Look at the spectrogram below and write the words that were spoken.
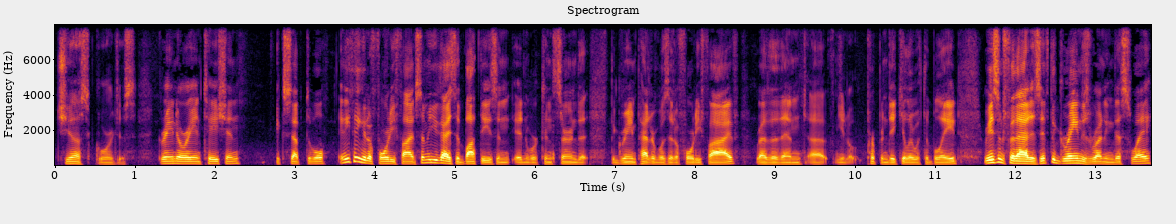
Just gorgeous. Grain orientation, acceptable. Anything at a 45, some of you guys have bought these and, and were concerned that the grain pattern was at a 45 rather than, uh, you know, perpendicular with the blade. Reason for that is if the grain is running this way,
